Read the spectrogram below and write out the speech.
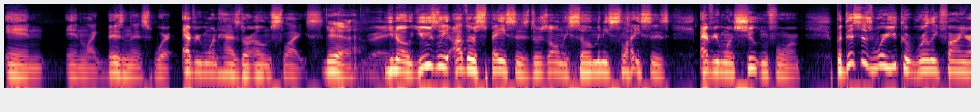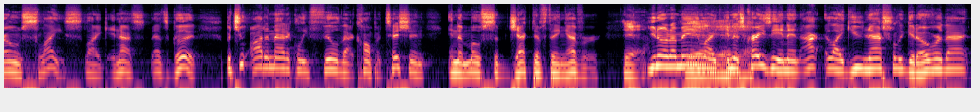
in in like business where everyone has their own slice. Yeah. You know, usually other spaces there's only so many slices everyone's shooting for them. But this is where you could really find your own slice. Like and that's that's good. But you automatically feel that competition in the most subjective thing ever. Yeah. You know what I mean? Yeah, like yeah, and it's yeah. crazy and then I like you naturally get over that.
